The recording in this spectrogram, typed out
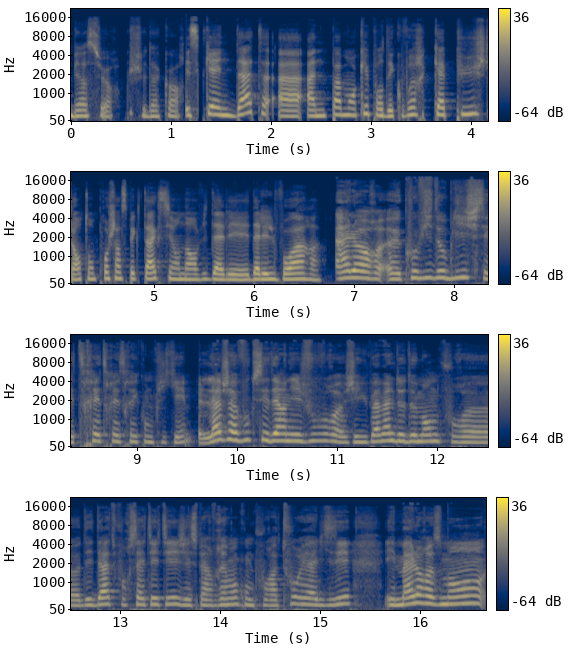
Bien sûr, je suis d'accord. Est-ce qu'il y a une date à, ne pas manquer pour découvrir Capuche dans ton prochain spectacle si on a envie d'aller d'aller le voir? Alors, euh, Covid oblige, c'est très très très compliqué. Là, j'avoue que ces derniers jours, euh, j'ai eu pas mal de demandes pour euh, des dates pour cet été. J'espère vraiment qu'on pourra tout réaliser. Et malheureusement,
